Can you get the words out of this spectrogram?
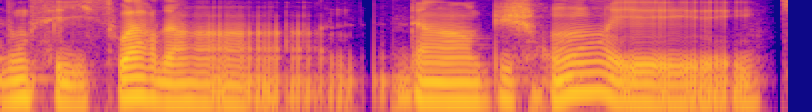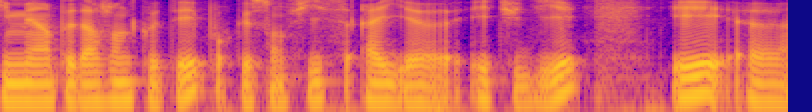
donc c'est l'histoire d'un bûcheron qui met un peu d'argent de côté pour que son fils aille étudier et, euh,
